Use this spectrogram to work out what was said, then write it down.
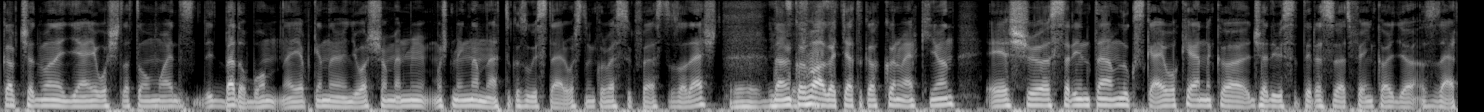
kapcsolatban van egy ilyen jóslatom, majd itt bedobom egyébként nagyon gyorsan, mert mi most még nem láttuk az új Star Wars-t, amikor vesszük fel ezt az adást, de amikor hallgatjátok, akkor már kijön, és szerintem Luke Skywalkernek a Jedi visszatérő zöld fénykardja az r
